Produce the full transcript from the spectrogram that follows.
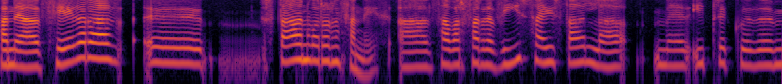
Þannig að þegar að uh, staðan var orðin þannig að það var farið að výsa í staðla með ítrykkuðum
